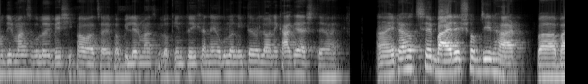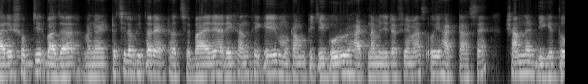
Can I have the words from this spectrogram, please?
নদীর মাছগুলোই বেশি পাওয়া যায় বা বিলের মাছগুলো, কিন্তু এখানে ওগুলো নিতে হলে অনেক আগে আসতে হয়। এটা হচ্ছে বাইরের সবজির হাট। বা বাইরের সবজির বাজার মানে একটা ছিল ভিতরে, একটা হচ্ছে বাইরে, আর এখান থেকে মোটামুটি যে গরুর হাট নামে যেটা ফেমাস ওই হাটটা আছে সামনের দিকে। তো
